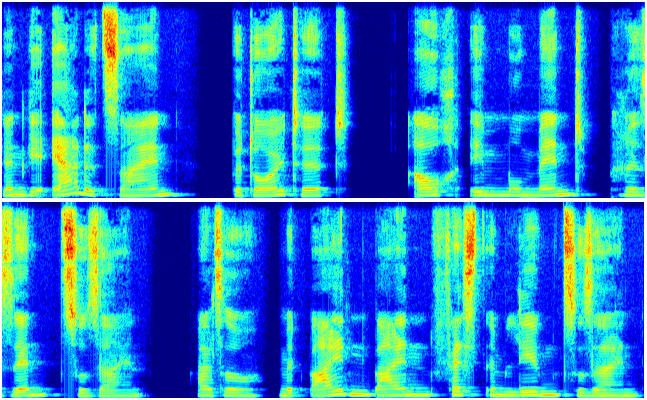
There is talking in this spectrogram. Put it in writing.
Denn geerdet sein bedeutet auch im Moment präsent zu sein. Also mit beiden Beinen fest im Leben zu sein,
